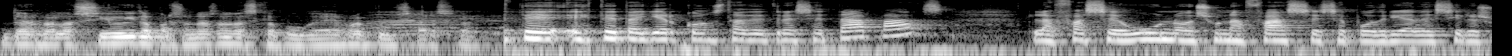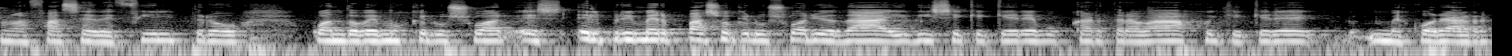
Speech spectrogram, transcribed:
de relació i de persones en les que poder recolzar-se. Este, este taller consta de tres etapas. La fase 1 es una fase, se podría decir, es una fase de filtro cuando vemos que el usuario es el primer paso que el usuario da y dice que quiere buscar trabajo y que quiere mejorar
